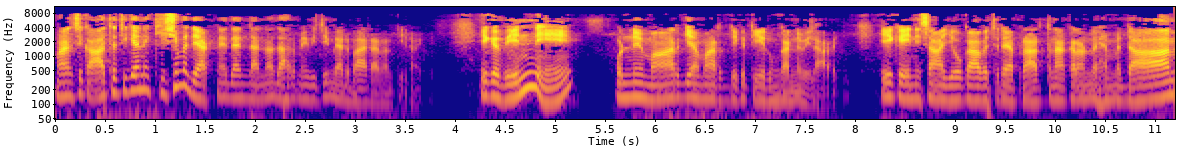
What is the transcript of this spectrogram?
මානසික ආතති කියන්නේ කිසිම දෙයක් නැහැ. දැන් දන්නවා ධර්මයේ විදිහින් වැඩ බාර ගන්න තියෙනවා ඒක වෙන්නේ ඔන්නේ මාර්ගය අමාර්ග දෙක තේරුම් ගන්න වෙලාවෙදී. ඒක ඒ නිසා යෝගාවචරය ප්‍රාර්ථනා කරන්න හැමදාම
